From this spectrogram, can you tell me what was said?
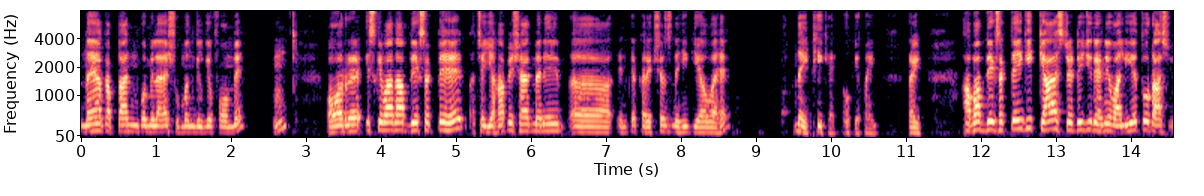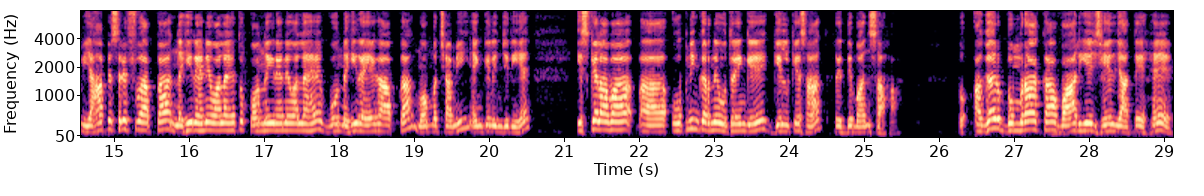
नया कप्तान इनको मिला है शुभमन गिल के फॉर्म में। हुँ? और इसके बाद आप देख सकते हैं अच्छा यहाँ पे शायद मैंने इनका करेक्शंस नहीं किया हुआ है। नहीं, ठीक है, ओके फाइन राइट अब आप देख सकते हैं कि क्या स्ट्रेटेजी रहने वाली है तो यहाँ पे सिर्फ़ आपका नहीं रहने वाला है तो कौन नहीं रहने वाला है? वो नहीं रहेगा आपका मोहम्मद शामी एंकल इंजरी है। इसके अलावा ओपनिंग करने उतरेंगे गिल के साथ रिद्धिमान साहा। तो अगर बुमराह का वार ये झेल जाते हैं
